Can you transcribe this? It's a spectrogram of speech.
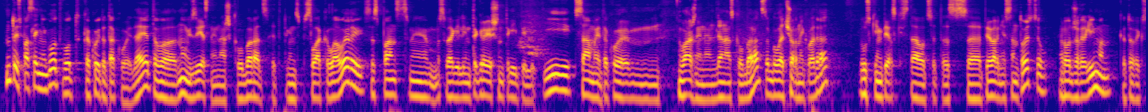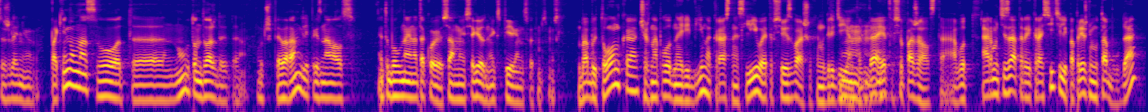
Ну, то есть последний год вот какой-то такой. До этого, ну, известные наши коллаборации. Это, в принципе, с Лака Лаверой с испанцами. Мы сварили Integration Triple. И самое такое м, важное, наверное, для нас коллаборация была «Черный квадрат». Русский имперский стаутс. Это с э, пиварни Сантостил. Роджер Риман, который, к сожалению, покинул нас. Вот. э, Ну, вот он дважды, да, лучший пивар Англии признавался. Это был, наверное, такой самый серьезный experience в этом смысле. Бобы тонка, черноплодная рябина, красная слива – это все из ваших ингредиентов, да, это все пожалуйста. А вот ароматизаторы и красители по-прежнему табу, да?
